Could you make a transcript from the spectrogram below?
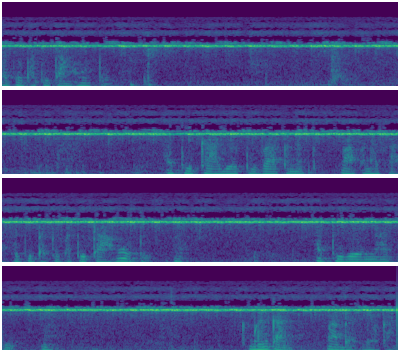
ปัจจุบันตาโหติอติกาโยติวาปนวาปนาสาสติปัจจุปฏิตาโหติอติเวนาติ เหมือนกันว่าแบบเดียวกัน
